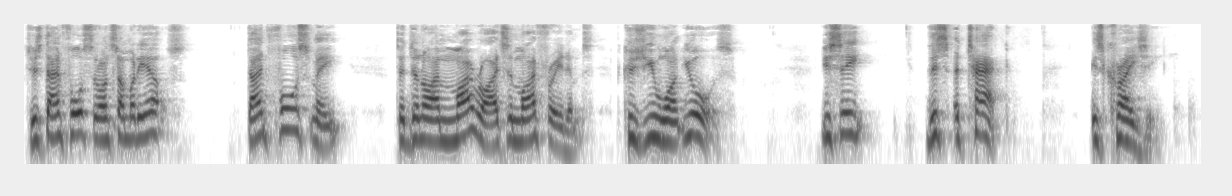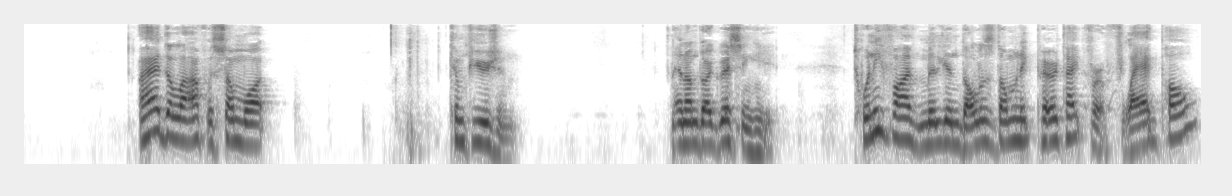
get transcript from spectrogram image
Just don't force it on somebody else. Don't force me to deny my rights and my freedoms because you want yours. You see, this attack is crazy. I had to laugh with somewhat confusion. And I'm digressing here. $25 million, Dominic Perrottet, for a flagpole?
